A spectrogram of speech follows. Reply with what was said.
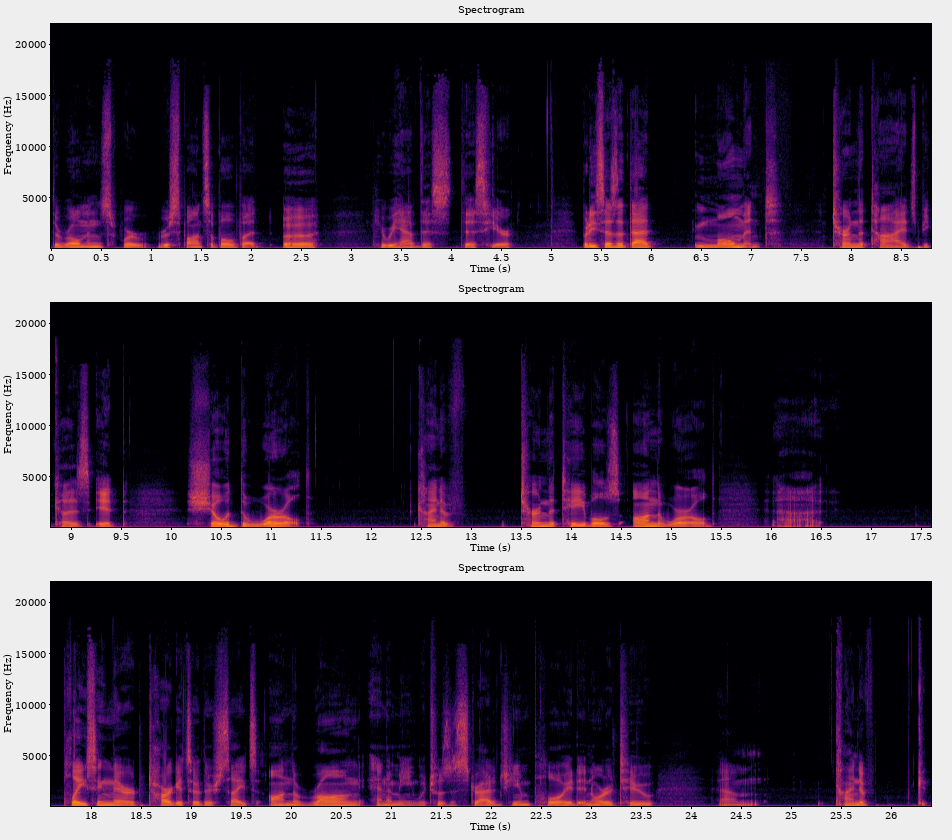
the Romans were responsible, but uh, here we have this this here. But he says that that moment turned the tides because it showed the world, kind of turned the tables on the world, uh, placing their targets or their sights on the wrong enemy, which was a strategy employed in order to um, kind of c-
